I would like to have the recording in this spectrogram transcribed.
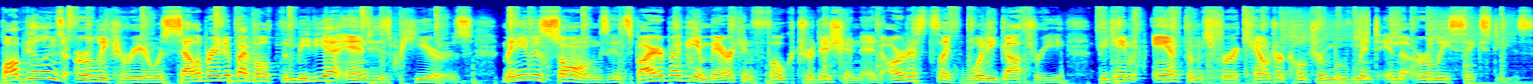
Bob Dylan's early career was celebrated by both the media and his peers. Many of his songs, inspired by the American folk tradition and artists like Woody Guthrie, became anthems for a counterculture movement in the early 60s.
